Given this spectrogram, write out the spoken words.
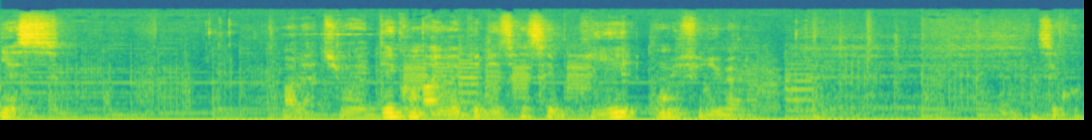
Yes. Voilà, tu vois, dès qu'on arrive à pénétrer ses boucliers, on lui fait du mal. C'est cool.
